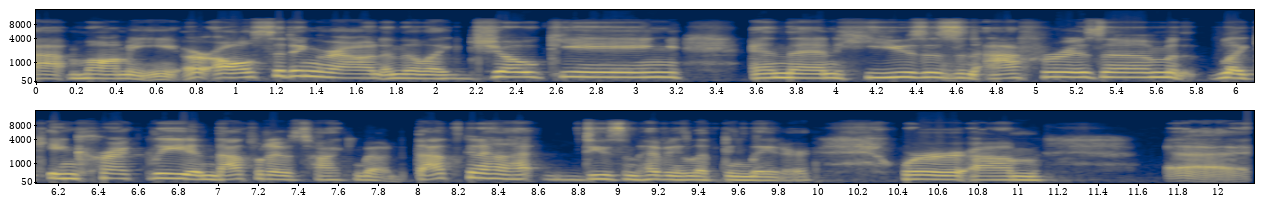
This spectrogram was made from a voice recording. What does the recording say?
uh, mommy are all sitting around and they're like joking and then he uses an aphorism like incorrectly and that's what i was talking about that's gonna ha- do some heavy lifting later where um uh,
